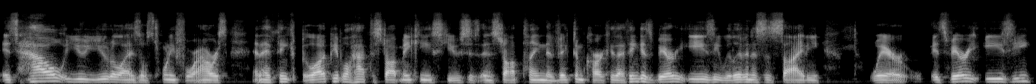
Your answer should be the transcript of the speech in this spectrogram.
is how you utilize those 24 hours and i think a lot of people have to stop making excuses and stop playing the victim card because i think it's very easy we live in a society where it's very easy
